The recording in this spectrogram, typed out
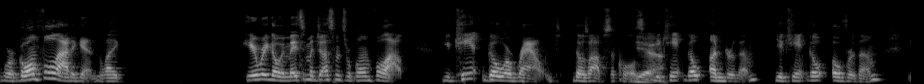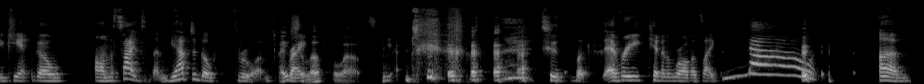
we're going full out again. Like here we go. We made some adjustments. We're going full out you can't go around those obstacles. Yeah. you can't go under them. You can't go over them. You can't go on the sides of them. You have to go through them I right to love full outs. yeah. to look every kid in the world is like no. Um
